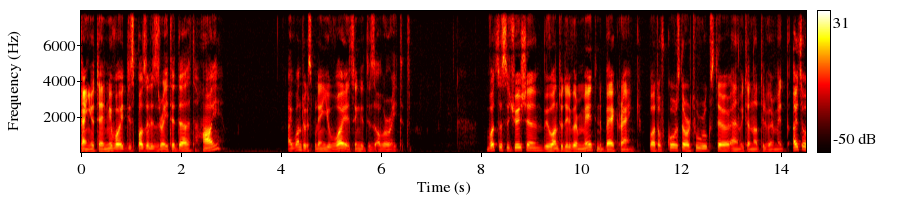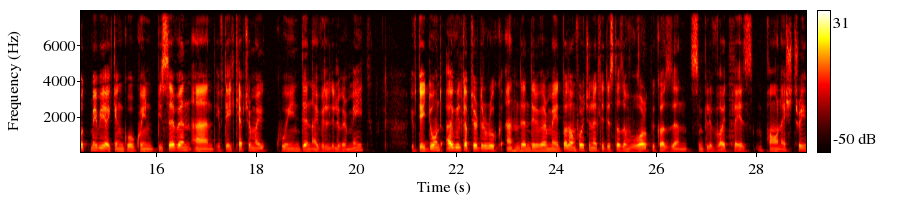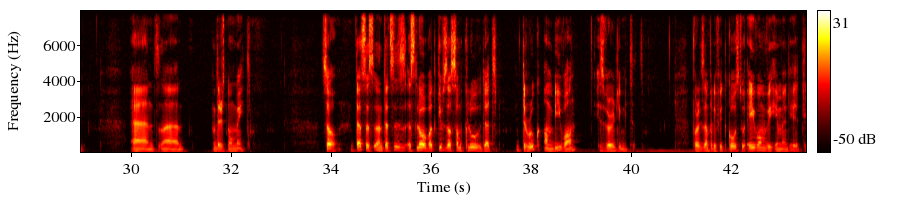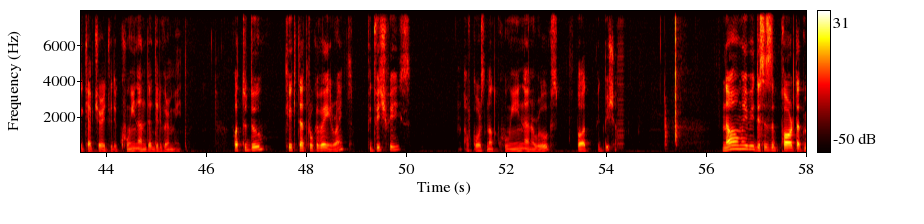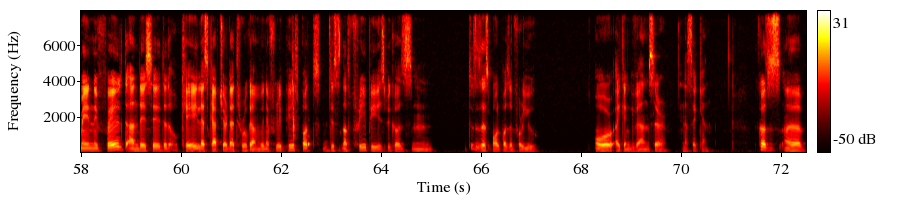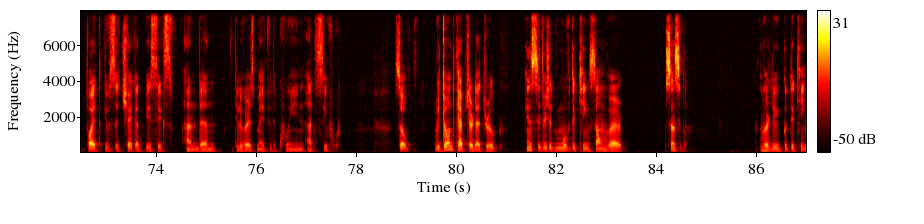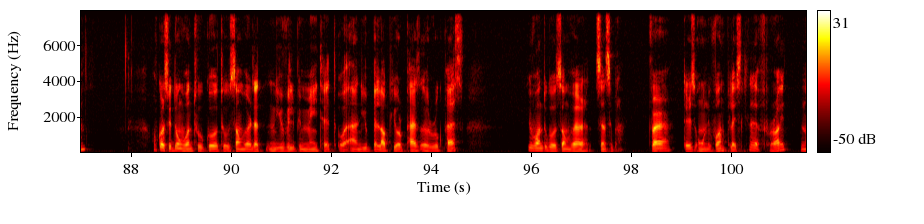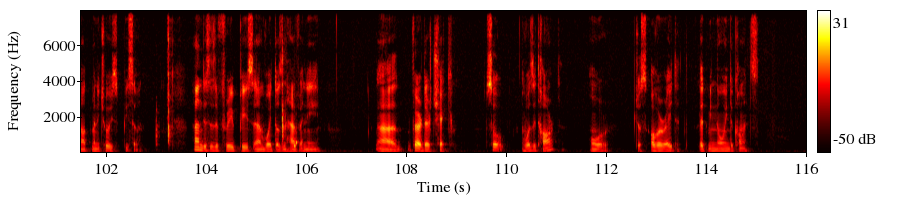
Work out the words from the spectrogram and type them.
Can you tell me why this puzzle is rated that high? I want to explain you why I think it is overrated. What's the situation? We want to deliver mate in the back rank, but of course there are two rooks there and we cannot deliver mate. I thought maybe I can go queen b7 and if they capture my queen then I will deliver mate. If they don't, I will capture the rook and then deliver mate. But unfortunately, this doesn't work because then simply white plays pawn h3 and uh, there's no mate. So that's a, uh, that is a slow, but gives us some clue that the rook on b1 is very limited. For example, if it goes to a1, we immediately capture it with a queen and then deliver mate. What to do? Kick that rook away, right? With which piece? Of course, not queen and rooks, but with bishop. Now maybe this is the part that mainly failed and they say that okay let's capture that rook and win a free piece but this is not free piece because mm, this is a small puzzle for you. Or I can give an answer in a second. Because uh, white gives a check at b6 and then delivers mate with the queen at c4 so we don't capture that rook. Instead we should move the king somewhere sensible where do you put the king? Of course you don't want to go to somewhere that you will be mated and you block your pass or uh, rook pass. You want to go somewhere sensible. Where there is only one place left right? Not many choice b7 and this is a free piece and white doesn't have any uh, further check. So was it hard or just overrated? Let me know in the comments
